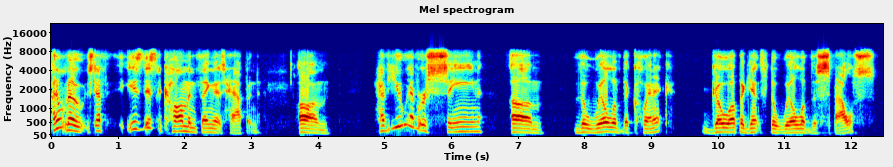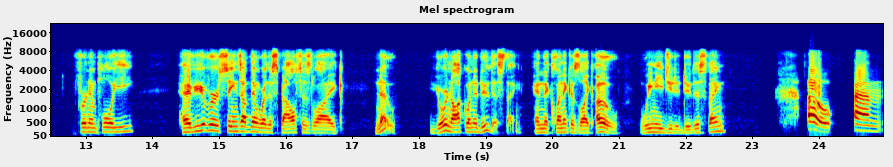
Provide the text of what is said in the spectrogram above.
I don't know, Steph. Is this a common thing that's happened? Um, have you ever seen um, the will of the clinic go up against the will of the spouse for an employee? Have you ever seen something where the spouse is like, no, you're not going to do this thing? And the clinic is like, oh, we need you to do this thing? Oh, um,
